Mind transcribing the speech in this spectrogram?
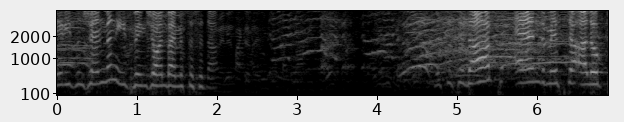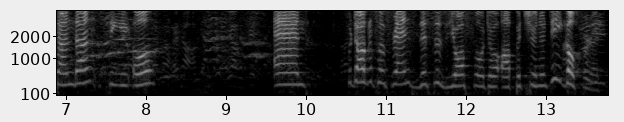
Ladies and gentlemen, he's being joined by Mr. Siddharth. Mr. Siddharth and Mr. Alok Tandon, CEO. And photographer friends, this is your photo opportunity. Go for it.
